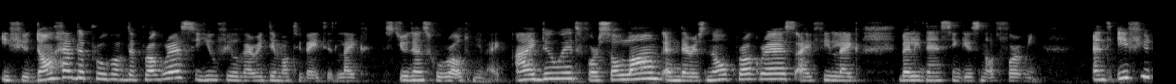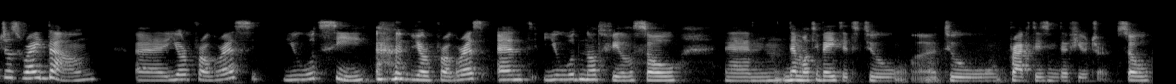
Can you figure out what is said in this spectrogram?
if you don't have the proof of the progress, you feel very demotivated. Like students who wrote me, like, I do it for so long and there is no progress. I feel like belly dancing is not for me. And if you just write down uh, your progress, you would see your progress and you would not feel so um, demotivated to uh, to practice in the future. So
